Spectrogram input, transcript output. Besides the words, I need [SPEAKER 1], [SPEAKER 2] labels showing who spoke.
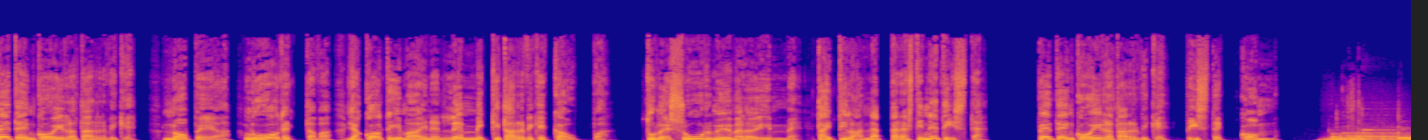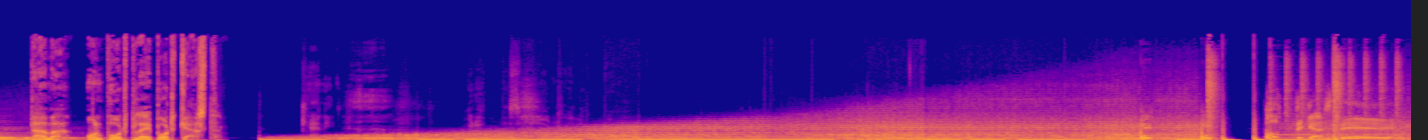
[SPEAKER 1] Peten koiratarvike. Nopea, luotettava ja kotimainen lemmikkitarvikekauppa. Tule suurmyymälöihimme tai tilaa näppärästi netistä. petenkoiratarvike.com
[SPEAKER 2] Tämä on Podplay Podcast.
[SPEAKER 3] Pottikästi!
